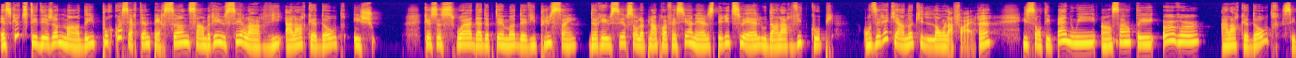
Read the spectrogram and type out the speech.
Est-ce que tu t'es déjà demandé pourquoi certaines personnes semblent réussir leur vie alors que d'autres échouent? Que ce soit d'adopter un mode de vie plus sain, de réussir sur le plan professionnel, spirituel ou dans leur vie de couple, on dirait qu'il y en a qui l'ont l'affaire. Hein? Ils sont épanouis, en santé, heureux, alors que d'autres, c'est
